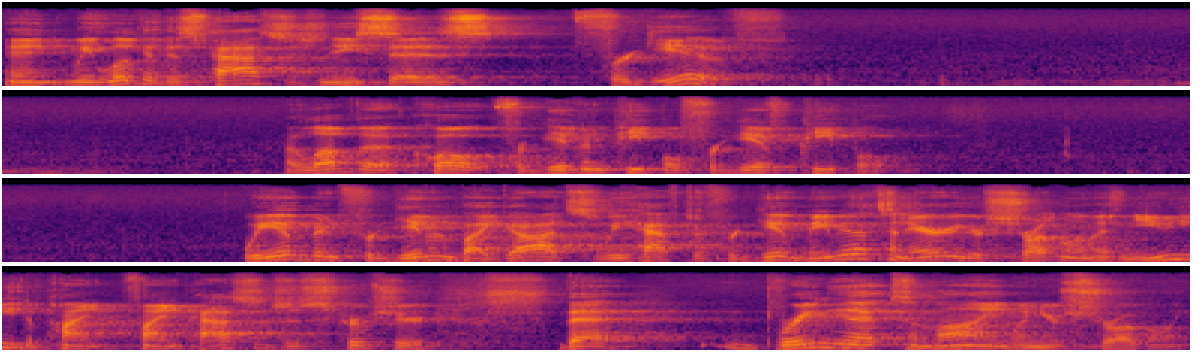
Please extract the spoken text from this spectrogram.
And we look at this passage and he says, Forgive. I love the quote Forgiven people forgive people. We have been forgiven by God, so we have to forgive. Maybe that's an area you're struggling with, and you need to find, find passages of Scripture that bring that to mind when you're struggling.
